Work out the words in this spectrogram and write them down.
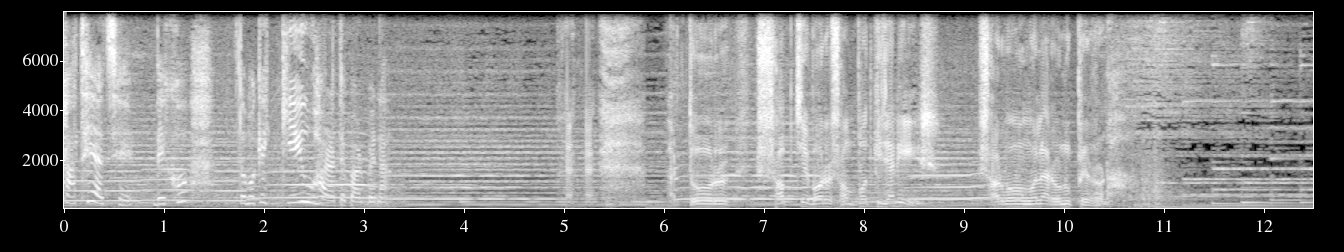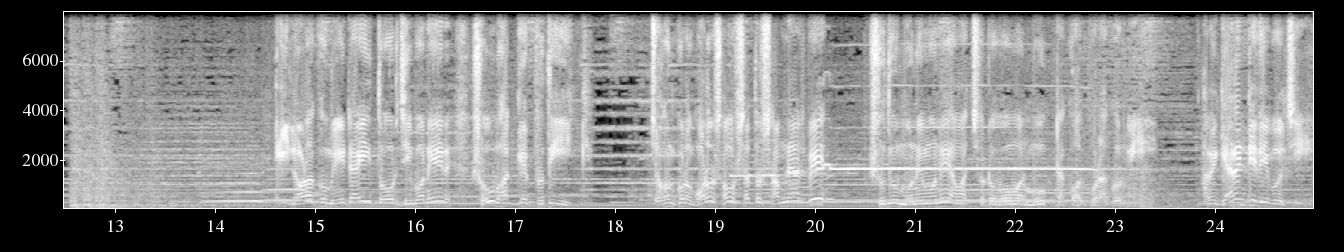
সাথে আছে। দেখো তোমাকে কেউ হারাতে পারবে না। আর তোর সবচেয়ে বড় সম্পদ কি জানিস? সর্বমঙ্গলার অনুপ্রেরণা। এই লড়াকু মেয়েটাই তোর জীবনের সৌভাগ্যের প্রতীক। যখন কোনো বড় সমস্যা তোর সামনে আসবে, শুধু মনে মনে আমার ছোট বৌমার মুখটা কল্পনা করবি। আমি গ্যারান্টি দিয়ে বলছি,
